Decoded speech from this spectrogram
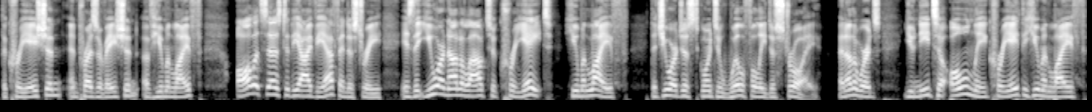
The creation and preservation of human life. All it says to the IVF industry is that you are not allowed to create human life that you are just going to willfully destroy. In other words, you need to only create the human life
